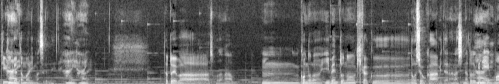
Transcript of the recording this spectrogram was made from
ていう言い方もありますよね、はい。はい、例えばそうだなうん今度のイベントの企画どうしようかみたいな話になった時に、はい。ま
